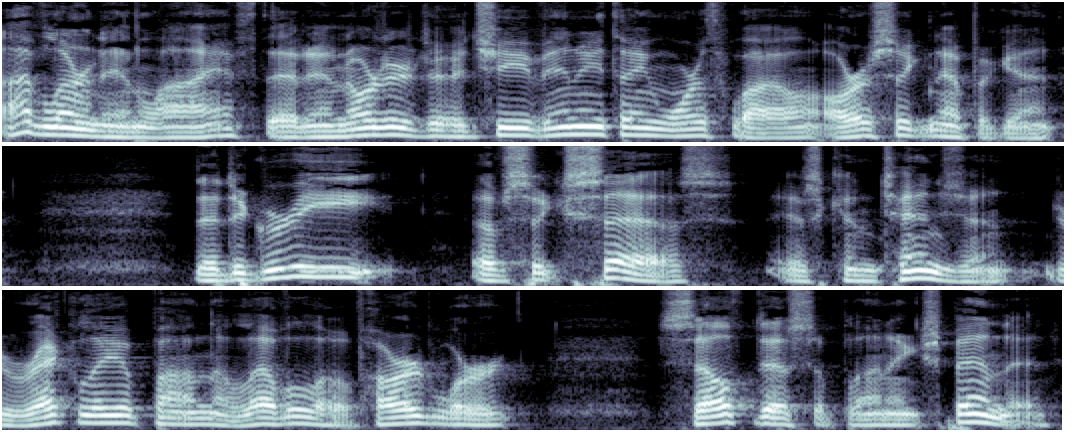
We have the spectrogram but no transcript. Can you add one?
I've learned in life that in order to achieve anything worthwhile or significant, the degree of success is contingent directly upon the level of hard work, self discipline expended,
